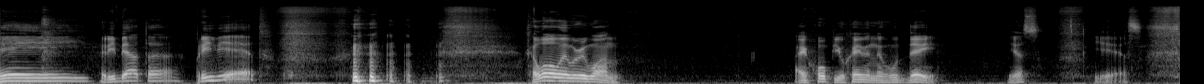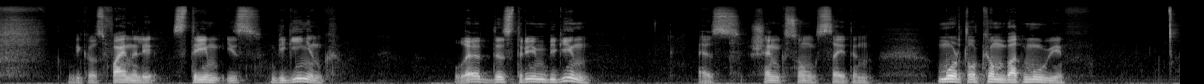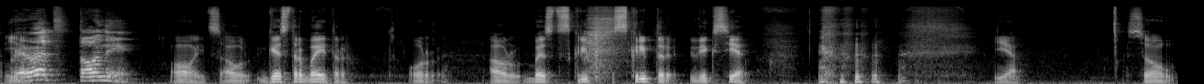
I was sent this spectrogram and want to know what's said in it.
Hey, ребята, привет! Hello everyone! I hope you're having a good day. Yes? Yes. Because finally stream is beginning. Let the stream begin! As Shang Tsung said in Mortal Kombat movie. Yeah. Привет, Тони! Oh, it's our Gestarbeiter or our best script scripter Vexia. yeah. So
